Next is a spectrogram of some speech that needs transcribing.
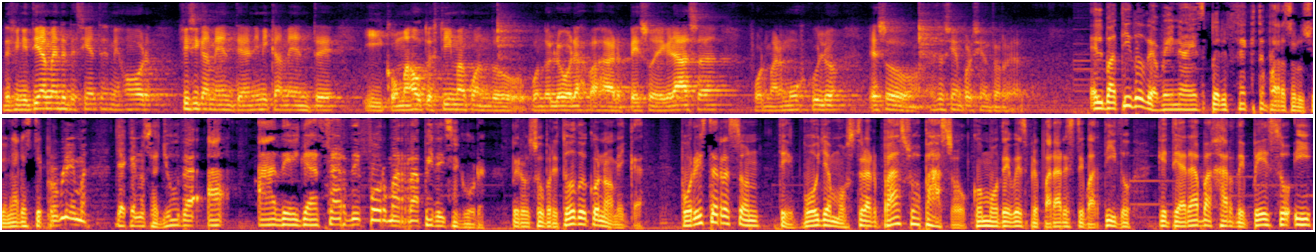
Definitivamente te sientes mejor físicamente, anímicamente y con más autoestima cuando, cuando logras bajar peso de grasa, formar músculo. Eso, eso es 100% real. El batido de avena es perfecto para solucionar este problema, ya que nos ayuda a adelgazar de forma rápida y segura, pero sobre todo económica. Por esta razón, te voy a mostrar paso a paso cómo debes preparar este batido que te hará bajar de peso y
